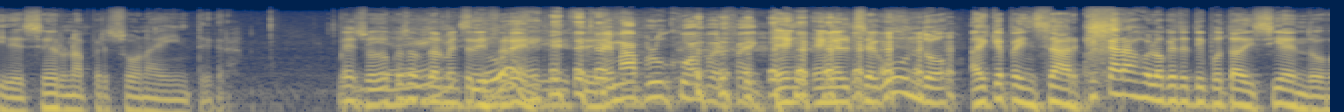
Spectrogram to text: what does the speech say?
y de ser una persona íntegra. Son dos cosas totalmente diferentes. Es más plus perfecto. En, el segundo hay que pensar, ¿qué carajo es lo que este tipo está diciendo?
